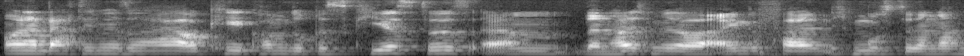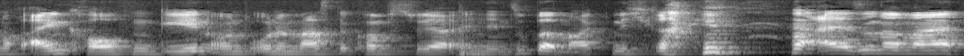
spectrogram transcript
Und dann dachte ich mir so, ah, okay, komm, du riskierst es. Ähm, dann habe ich mir aber eingefallen, ich musste danach noch einkaufen gehen und ohne Maske kommst du ja in den Supermarkt nicht rein. also nochmal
